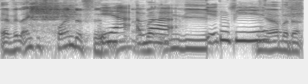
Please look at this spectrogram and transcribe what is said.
er will eigentlich Freunde finden, Ja, aber, aber irgendwie, irgendwie- ja, aber dann,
